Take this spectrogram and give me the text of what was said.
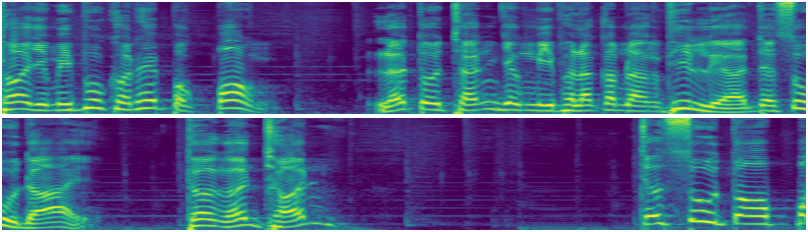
ถ้ายังมีผู้คนให้ปกป้อง และตัวฉันยังมีพละกำลังที่เหลือจะสู้ได้ถ้างั้นฉัน จะสู้ต่อไป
